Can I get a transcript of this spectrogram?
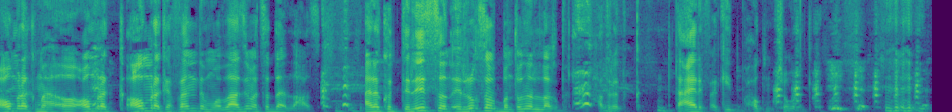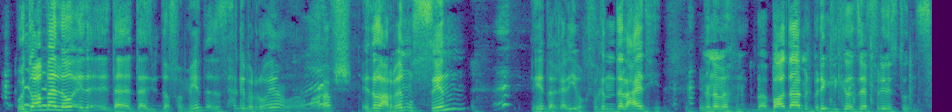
عمرك ما عمرك عمرك يا فندم والله العظيم ما تصدق اللي حصل. أنا كنت لسه الرخصة في البنطلون الأخضر. حضرتك أنت عارف أكيد بحكم شغلك. وتقعد بقى اللي هو إيه ده؟ ده ده, ده أساس حاجة بالرؤية؟ ما أعرفش. إيه ده العربية نصين؟ إيه ده غريب فاكر إن ده العادي. إن أنا بقعد أعمل برجلي كده زي فلينستونز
